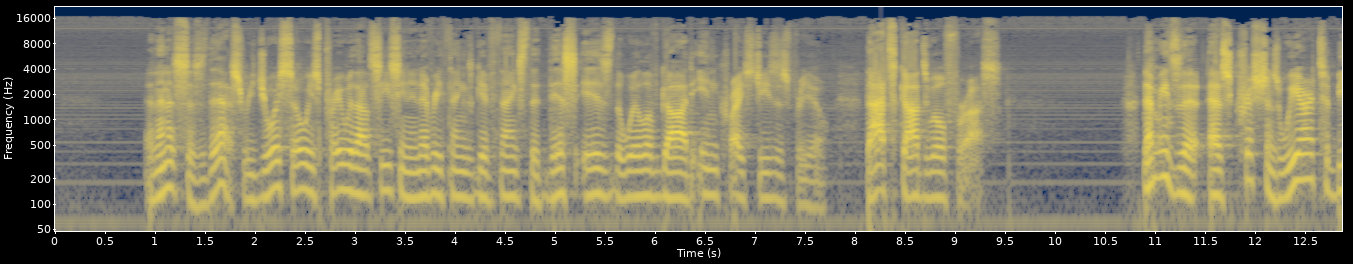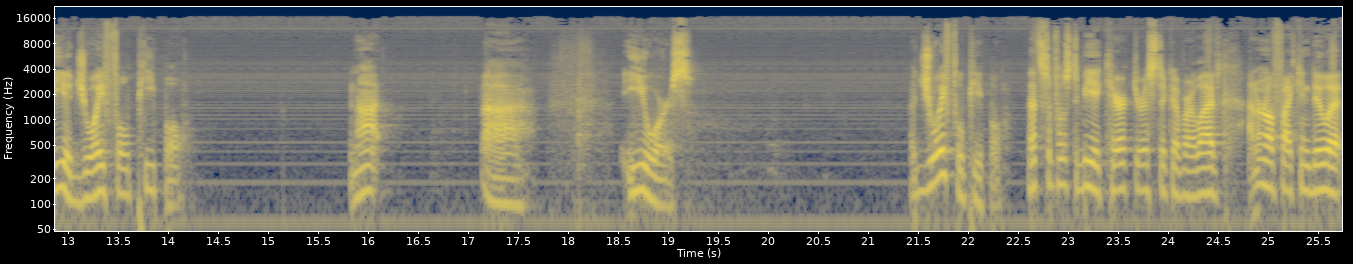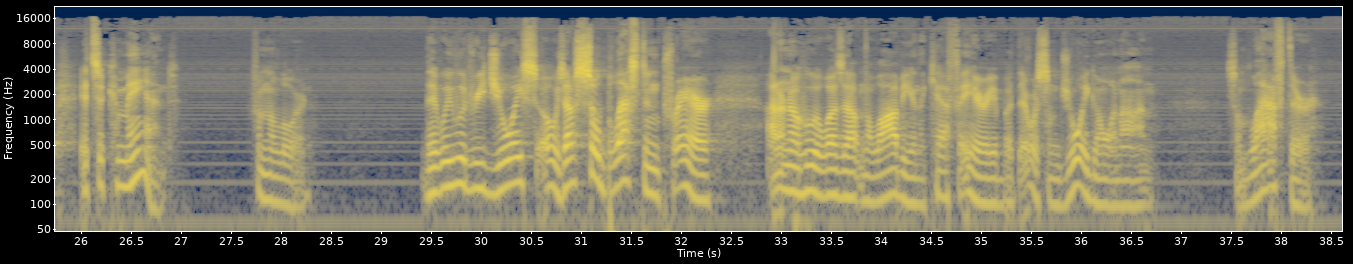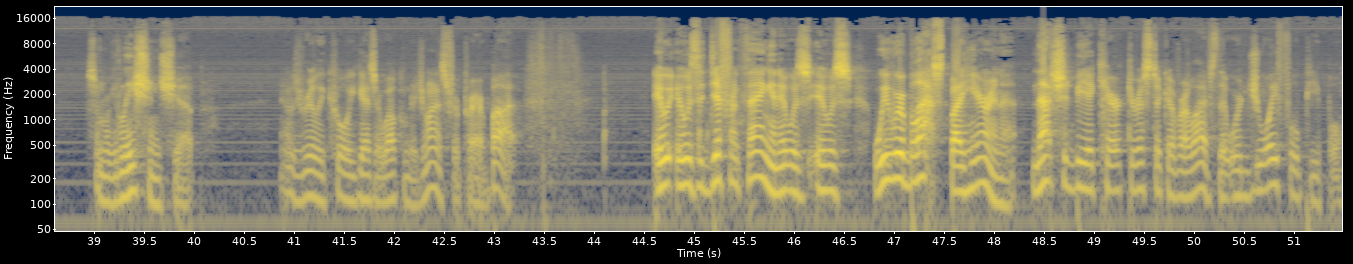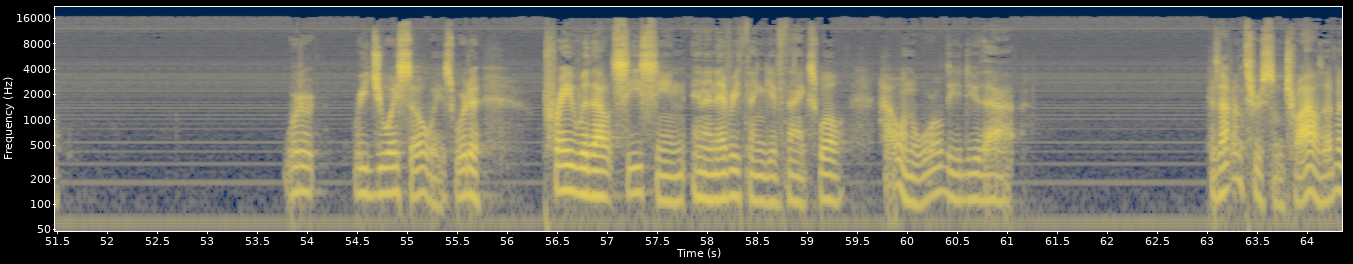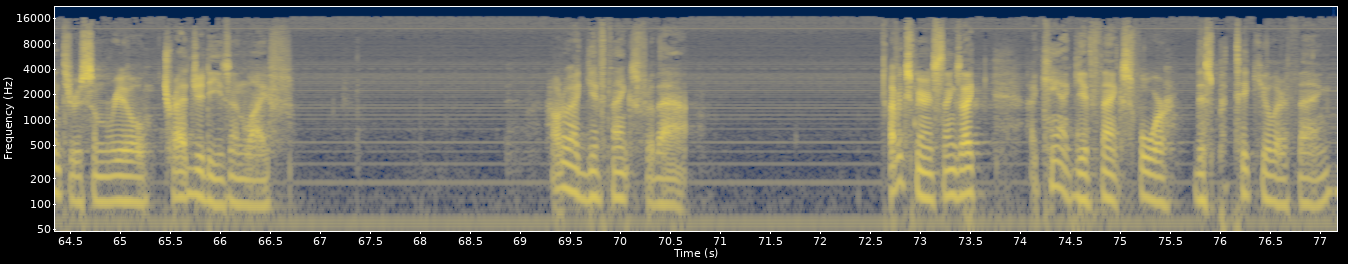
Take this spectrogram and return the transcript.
And then it says this Rejoice always, pray without ceasing, in everything give thanks that this is the will of God in Christ Jesus for you. That's God's will for us. That means that as Christians, we are to be a joyful people, not uh, Eeyores. A joyful people. That's supposed to be a characteristic of our lives. I don't know if I can do it. It's a command from the Lord. That we would rejoice always. I was so blessed in prayer. I don't know who it was out in the lobby in the cafe area, but there was some joy going on, some laughter, some relationship. It was really cool. You guys are welcome to join us for prayer. But it, it, was a different thing, and it was, it was, we were blessed by hearing it. And that should be a characteristic of our lives, that we're joyful people. We're to rejoice always. We're to pray without ceasing, and in everything give thanks. Well, how in the world do you do that? Because I've been through some trials, I've been through some real tragedies in life. How do I give thanks for that? I've experienced things I, I can't give thanks for this particular thing,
